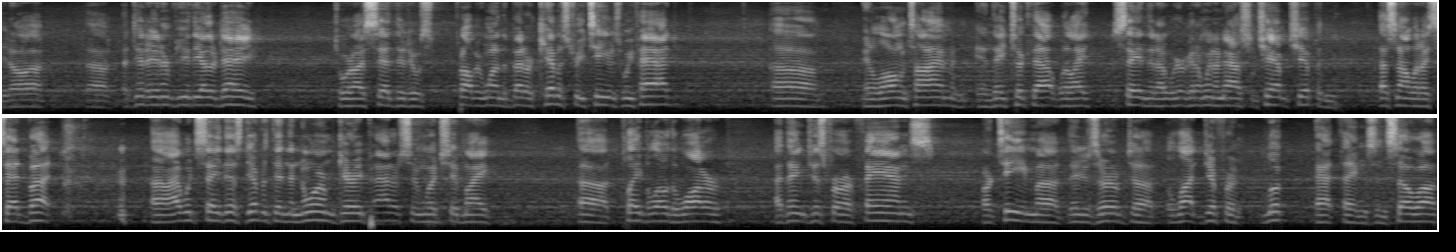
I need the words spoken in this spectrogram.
You know, uh, uh, I did an interview the other day to where I said that it was probably one of the better chemistry teams we've had um, in a long time, and, and they took that. Well, I saying that we were going to win a national championship, and that's not what I said. But uh, I would say this different than the norm. Gary Patterson, which in my uh, play below the water, I think just for our fans, our team, uh, they deserved a lot different look at things. And so uh,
